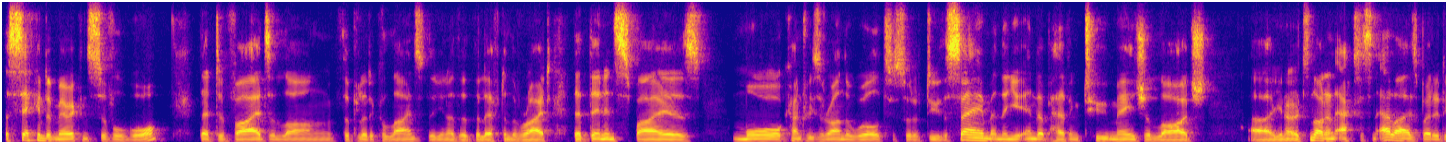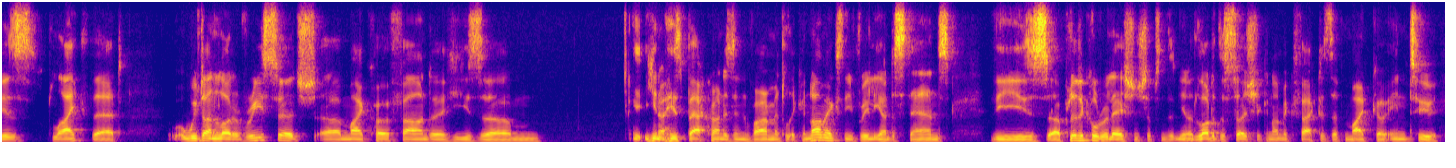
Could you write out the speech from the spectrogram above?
a second American Civil War that divides along the political lines, the you know the, the left and the right, that then inspires more countries around the world to sort of do the same, and then you end up having two major large, uh, you know, it's not an Axis and Allies, but it is like that we've done a lot of research. Uh, my co-founder, he's um, you know his background is in environmental economics, and he really understands these uh, political relationships and you know a lot of the socioeconomic factors that might go into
